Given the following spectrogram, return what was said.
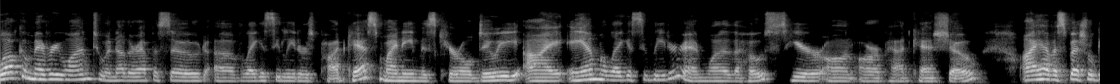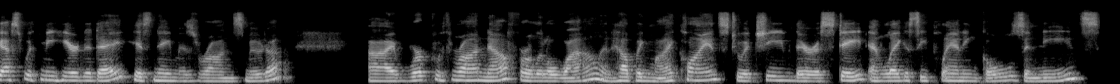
Welcome, everyone, to another episode of Legacy Leaders Podcast. My name is Carol Dewey. I am a legacy leader and one of the hosts here on our podcast show. I have a special guest with me here today. His name is Ron Zmuda. I've worked with Ron now for a little while in helping my clients to achieve their estate and legacy planning goals and needs.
